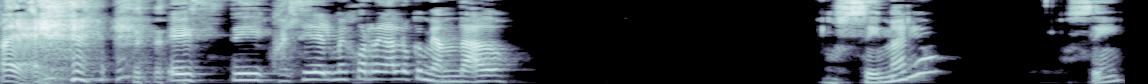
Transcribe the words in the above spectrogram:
este, ¿cuál sería el mejor regalo que me han dado? No sé, Mario. No sé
